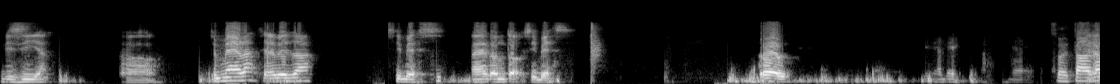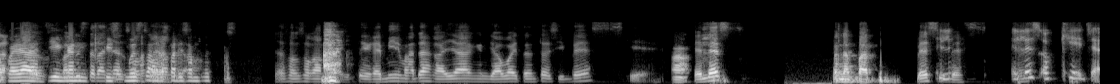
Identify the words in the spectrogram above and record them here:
Busy ya. Uh, cemel lah saya beza. Si best. Saya tu si best. Betul. Ada. So tak Ya, apa ya, dengan Christmas lah dapat ya. disambut. Seorang-seorang mak kita. Remy madah raya dengan gawai tonton si best. Okay. Ah. Eles, Pendapat. best si Eles. best. At least okay je.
